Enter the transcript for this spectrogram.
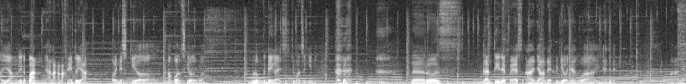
eh, yang di depan ya anak-anaknya itu ya. Oh ini skill akun skill gua. Belum gede guys cuman segini. Terus ganti DPS ah jangan deh videonya gua ini aja deh. Mana dia?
